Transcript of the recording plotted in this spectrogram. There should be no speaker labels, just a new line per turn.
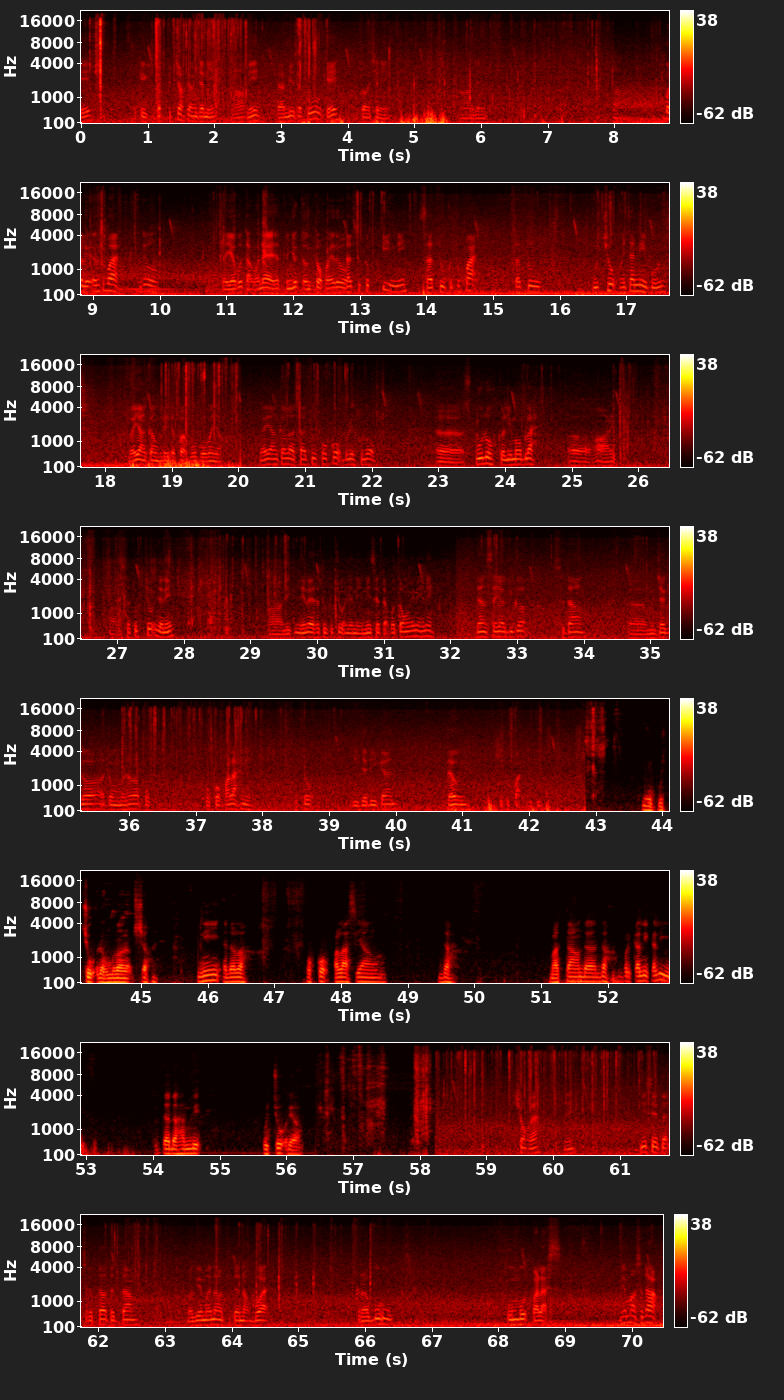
okey. Okey kita pecahkan macam ni. Ha ni kita ambil satu okey. Tukar macam ni. Ha macam ni. Ha. boleh aku buat. Tu saya pun tak pandai saya tunjuk contoh saya tu. Satu kepin ni satu ketupat satu pucuk macam ni pun bayangkan boleh dapat berapa banyak. Bayangkanlah satu pokok boleh keluar uh, 10 ke 15 uh, ha ni. Ha, satu pucuk macam ni nilai satu pucuk macam ni. Ni saya tak potong ini ni. Dan saya juga sedang uh, menjaga atau memelihara pokok, pokok palas ni untuk dijadikan daun ketupat nanti. Ni pucuk dah mula nak pecah ni. Adalah pokok palas yang dah batang dah dah berkali-kali kita dah ambil pucuk dia syok eh. Ni. Ni saya tak cerita tentang bagaimana kita nak buat kerabu umbut palas. Memang sedap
